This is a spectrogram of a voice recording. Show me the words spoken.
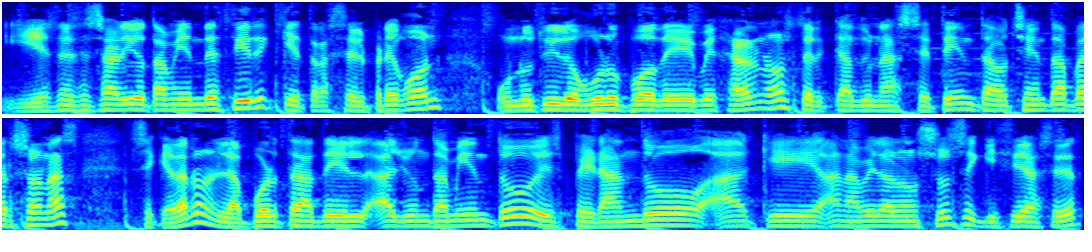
y es necesario también decir que tras el pregón, un nutrido grupo de bejaranos, cerca de unas 70-80 personas, se quedaron en la puerta del ayuntamiento esperando a que Anabel Alonso se quisiera hacer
